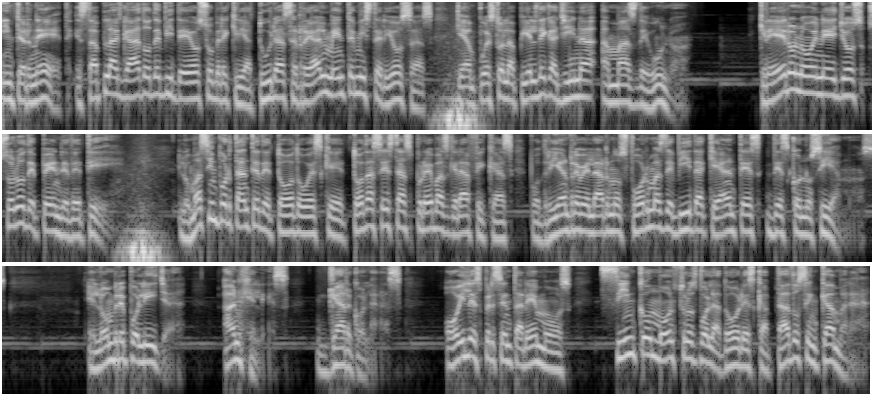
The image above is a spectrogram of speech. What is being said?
Internet está plagado de videos sobre criaturas realmente misteriosas que han puesto la piel de gallina a más de uno. Creer o no en ellos solo depende de ti. Lo más importante de todo es que todas estas pruebas gráficas podrían revelarnos formas de vida que antes desconocíamos. El hombre polilla, ángeles, gárgolas. Hoy les presentaremos cinco monstruos voladores captados en cámara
